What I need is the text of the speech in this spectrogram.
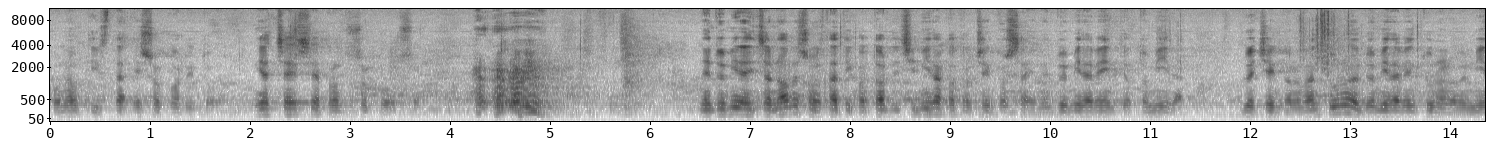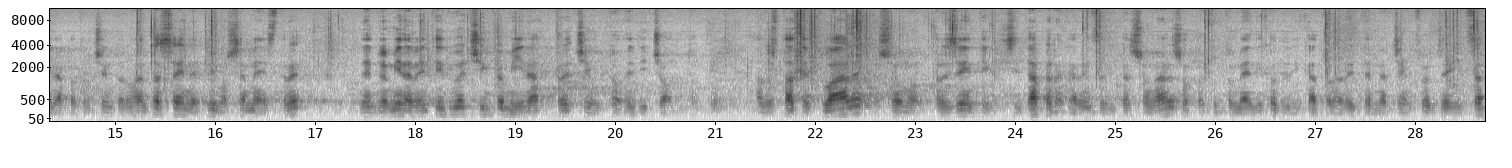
con autista e soccorritore. Gli accessi al pronto soccorso. Nel 2019 sono stati 14.406, nel 2020 8.291, nel 2021 9.496, nel primo semestre nel 2022 5.318. Allo stato attuale sono presenti criticità per la carenza di personale, soprattutto medico, dedicato alla rete emergenza-urgenza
